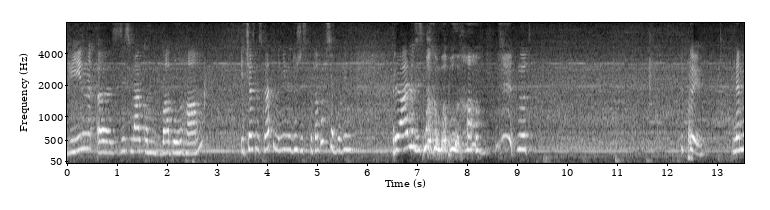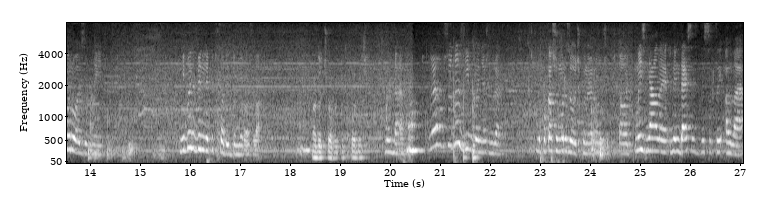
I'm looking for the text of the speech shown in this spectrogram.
Він е, зі смаком Bubblegum. І чесно сказати, мені не дуже сподобався, бо він реально зі смаком Bubblegum. Ну от такий, не морозивний. Ніби він не підходить до морозива. А до чого підходить? Не знаю. Я його все одно з'їм, звісно. Ну, поки що морозилочку, мабуть, лучше поставити. Ми зняли він 10 з 10, але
